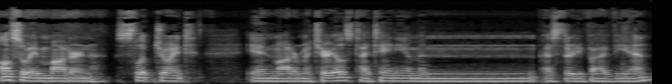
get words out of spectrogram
Also a modern slip joint in modern materials, titanium and S35VN.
